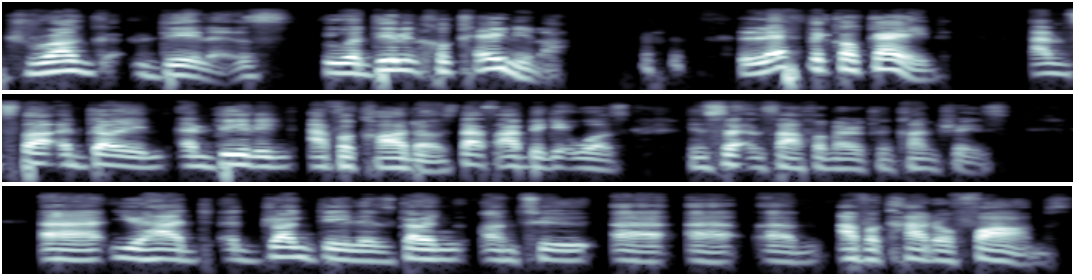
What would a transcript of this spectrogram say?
drug dealers who were dealing cocaine, you know left the cocaine and started going and dealing avocados. That's how big it was in certain South American countries. Uh, you had uh, drug dealers going onto uh, uh um, avocado farms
